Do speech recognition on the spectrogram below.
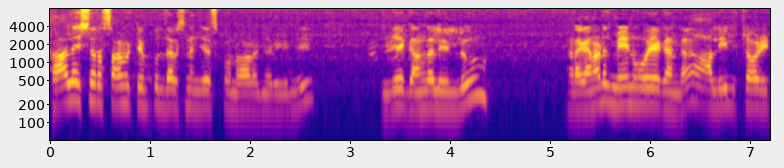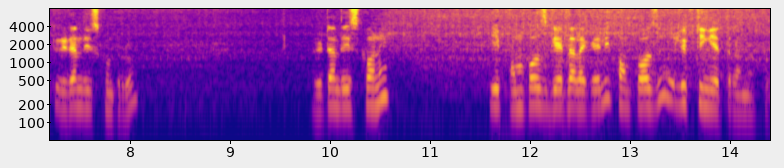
కాళేశ్వర స్వామి టెంపుల్ దర్శనం చేసుకొని రావడం జరిగింది. ఇదే గంగ నీళ్ళు అక్కడ మెయిన్ పోయే గంగ. ఆ నీళ్ళు ఇట్లా ఇటు రిటర్న్ తీసుకుంటారు రిటర్న్ తీసుకొని ఈ పంప్ హౌస్ గేట్లకి వెళ్ళి పంప్ హౌస్ లిఫ్టింగ్ చేస్తారు అన్నట్టు.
